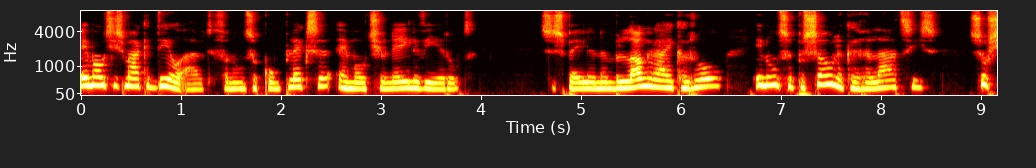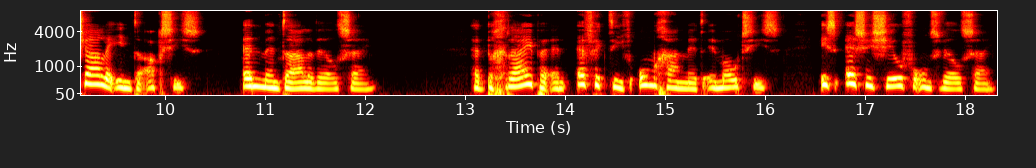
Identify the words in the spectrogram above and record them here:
Emoties maken deel uit van onze complexe emotionele wereld. Ze spelen een belangrijke rol in onze persoonlijke relaties, sociale interacties en mentale welzijn. Het begrijpen en effectief omgaan met emoties is essentieel voor ons welzijn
